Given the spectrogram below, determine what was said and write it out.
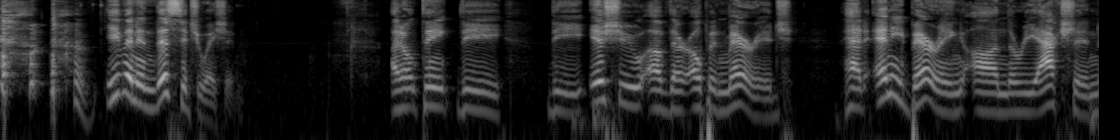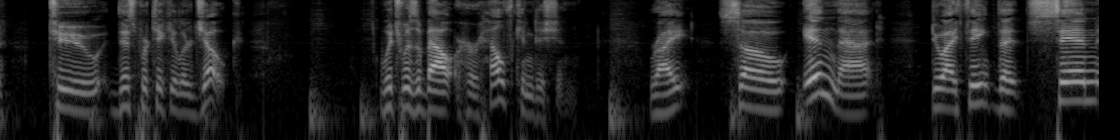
Even in this situation, I don't think the the issue of their open marriage had any bearing on the reaction to this particular joke, which was about her health condition right? So, in that, do I think that sin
